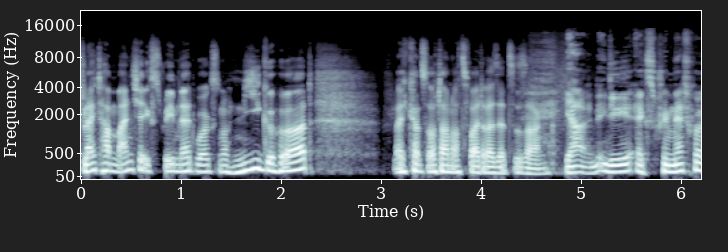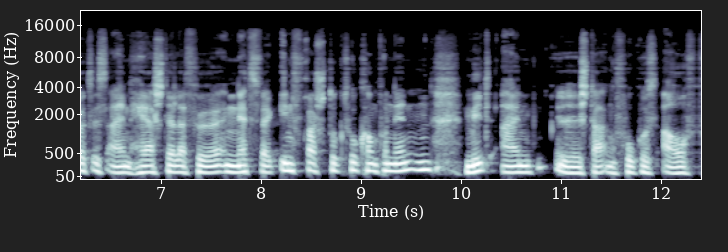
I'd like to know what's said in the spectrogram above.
Vielleicht haben manche Extreme Networks noch nie gehört. Vielleicht kannst du auch da noch zwei, drei Sätze sagen. Ja, die Extreme Networks ist ein Hersteller für Netzwerkinfrastrukturkomponenten mit einem äh, starken Fokus auf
